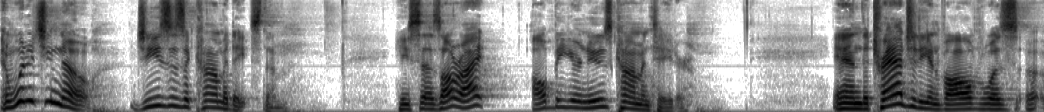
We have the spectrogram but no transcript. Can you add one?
And wouldn't you know, Jesus accommodates them. He says, All right, I'll be your news commentator. And the tragedy involved was uh,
